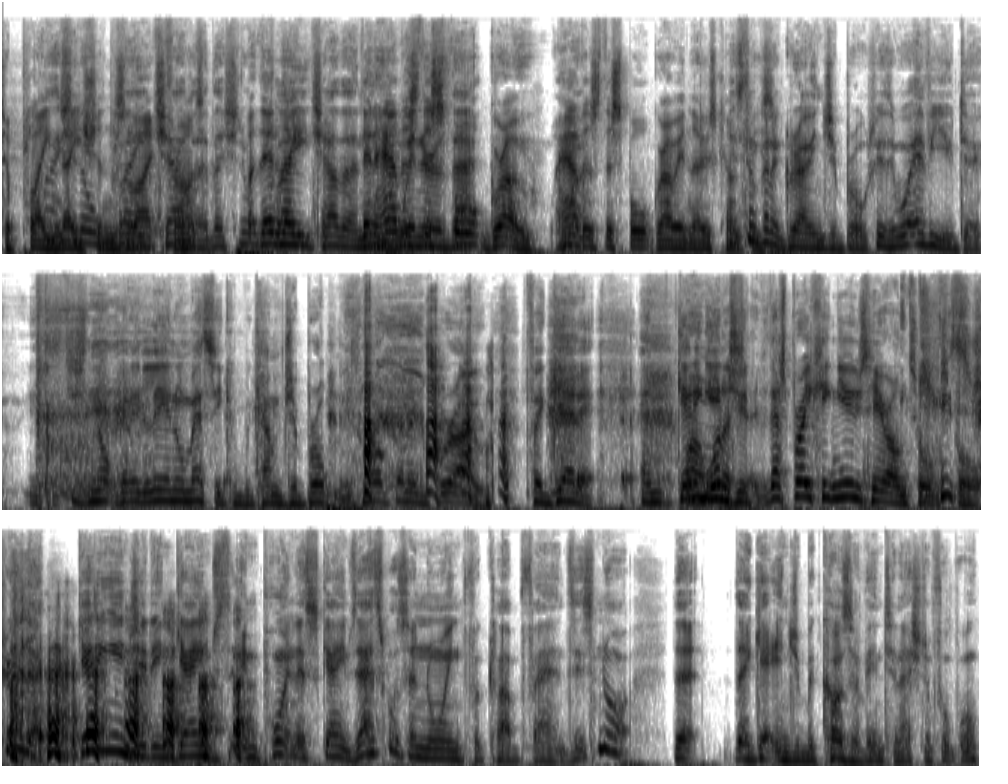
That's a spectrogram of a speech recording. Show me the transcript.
to play Well, they should all nations play like France, other. They should all but then play they- each other and Then how the does the sport that- grow? How does the sport grow in those countries? It's not going to grow in Gibraltar, is it? Whatever you do, it's just not going to. Lionel Messi can become Gibraltar. It's not going to grow. Forget it. And getting Well, what a- injured. that's breaking news here on Talk It's Sport. true. That. Getting injured in games, in pointless games, that's what's annoying for club fans. It's not that they get injured because of international football.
